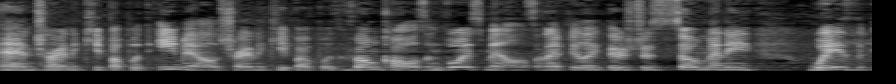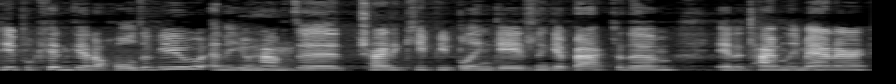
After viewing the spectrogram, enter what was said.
and trying to keep up with emails, trying to keep up with phone calls and voicemails. And I feel like there's just so many ways that people can get a hold of you and that you have mm-hmm. to try to keep people engaged and get back to them in a timely manner.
